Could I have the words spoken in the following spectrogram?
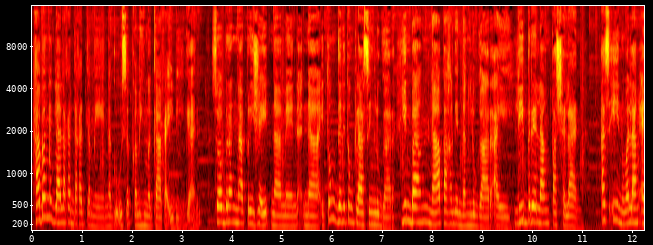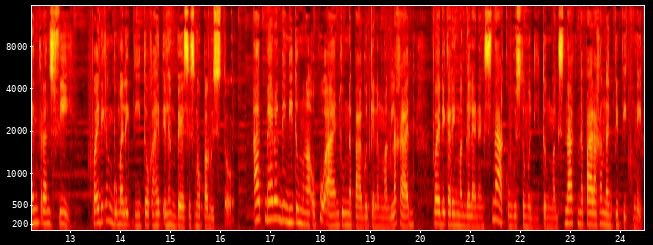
Habang naglalakad-lakad kami, nag-uusap kaming magkakaibigan. Sobrang na-appreciate namin na itong ganitong klaseng lugar, yun bang napakagandang lugar ay libre lang pasyalan. As in, walang entrance fee. Pwede kang bumalik dito kahit ilang beses mo pa gusto. At meron din ditong mga upuan kung napagod ka ng maglakad, pwede ka ring magdala ng snack kung gusto mo ditong mag-snack na para kang nagpipiknik.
